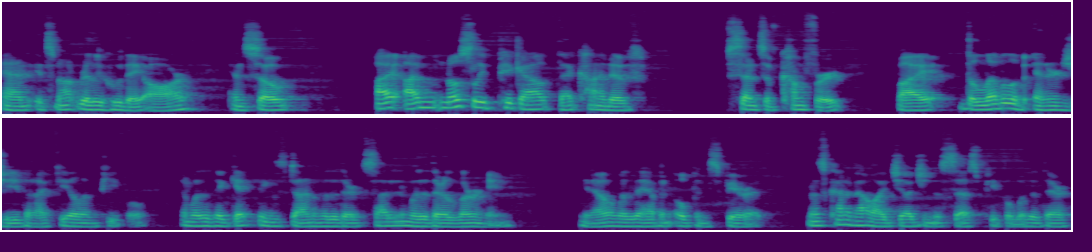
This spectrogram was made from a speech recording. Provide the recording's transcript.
and it's not really who they are. And so I, I mostly pick out that kind of sense of comfort by the level of energy that I feel in people and whether they get things done and whether they're excited and whether they're learning, you know, whether they have an open spirit. And that's kind of how I judge and assess people, whether they're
